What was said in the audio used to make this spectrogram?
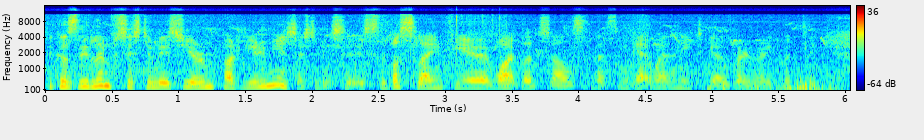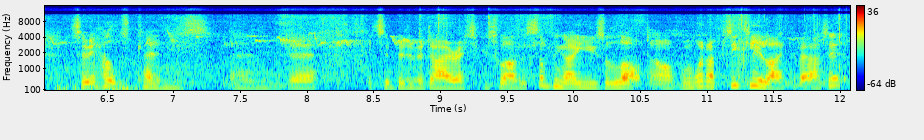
because the lymph system is your part of your immune system. It's, it's the bus lane for your white blood cells. It lets them get where they need to go very very quickly. So it helps cleanse and uh, it's a bit of a diuretic as well. It's something I use a lot of. And what I particularly like about it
